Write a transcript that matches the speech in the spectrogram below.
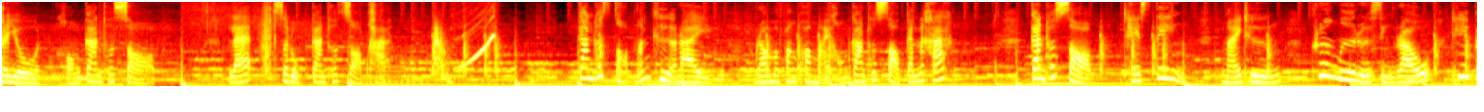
ประโยชน์ของการทดสอบ และสรุปการทดสอบค่ะ การทดสอบนั้นคืออะไร เรามาฟังความหมายของการทดสอบกันนะคะ การทดสอบ testing หมายถึง เครื่องมือหรือสิ่งเร้าที่ไป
